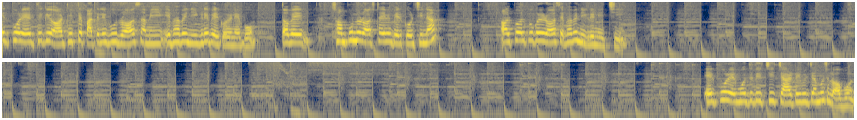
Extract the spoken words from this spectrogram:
এরপর এর থেকে অর্ধেকটা পাতিলেবুর রস আমি এভাবে নিগড়ে বের করে নেব। তবে সম্পূর্ণ রসটাই আমি বের করছি না। অল্প অল্প করে রস এভাবে নিগড়ে নিচ্ছি। এরপর এর মধ্যে দিচ্ছি চার টেবিল চামচ লবণ।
